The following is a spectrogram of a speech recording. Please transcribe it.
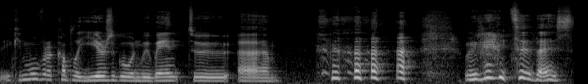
he came over a couple of years ago, and we went to. Um, we went to this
